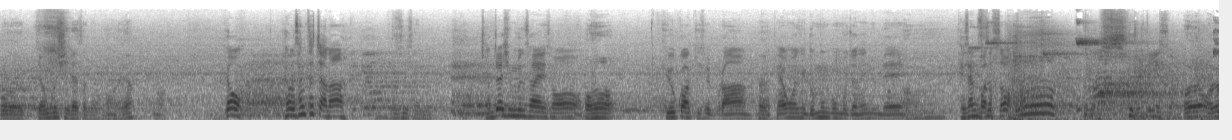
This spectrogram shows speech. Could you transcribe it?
뭐 연구실에서 먹는 거예요? 형, 형 상 탔잖아 무슨 상이요? 전자신문사에서 어, 교육과학기술부랑 네. 대학원생 논문 공모 전 했는데 아. 대상 받았어 1등 했어 어, 얼마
